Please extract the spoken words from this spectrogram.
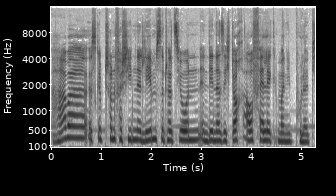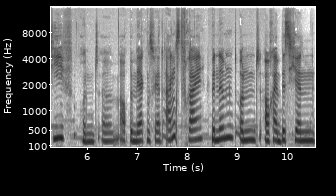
aber es gibt schon verschiedene Lebenssituationen, in denen er sich doch auffällig manipulativ und ähm, auch bemerkenswert angstfrei benimmt und auch ein bisschen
